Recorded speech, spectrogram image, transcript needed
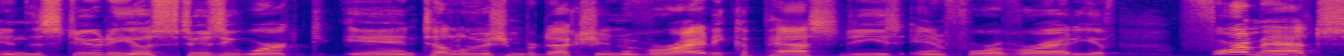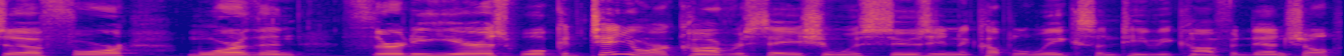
in the studio. Susie worked in television production in a variety of capacities and for a variety of formats uh, for more than 30 years. We'll continue our conversation with Susie in a couple of weeks on TV Confidential.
